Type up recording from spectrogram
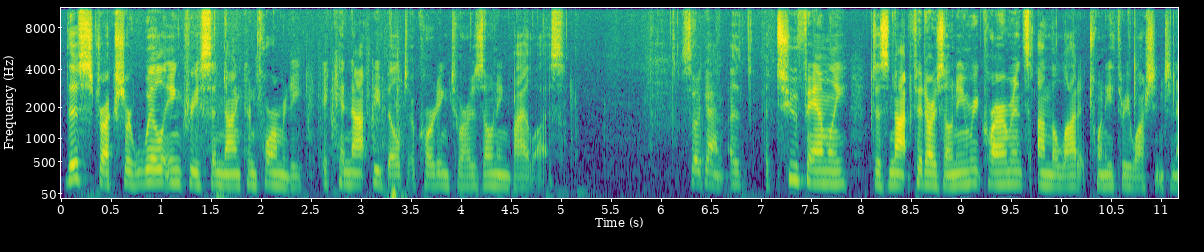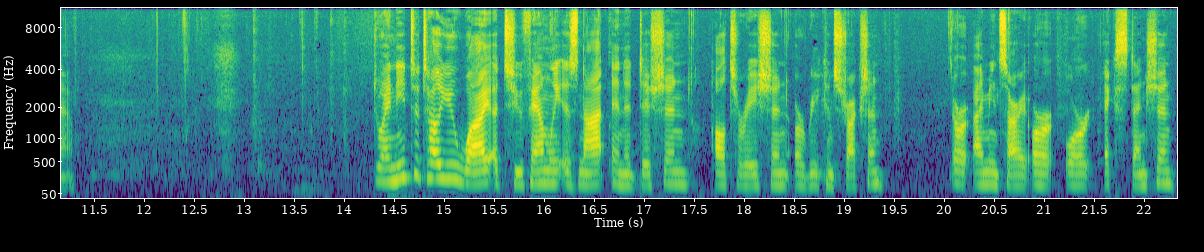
This structure will increase in nonconformity. It cannot be built according to our zoning bylaws. So again, a, a two-family does not fit our zoning requirements on the lot at 23 Washington Ave. Do I need to tell you why a two-family is not an addition, alteration, or reconstruction? Or, I mean, sorry, or, or extension?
